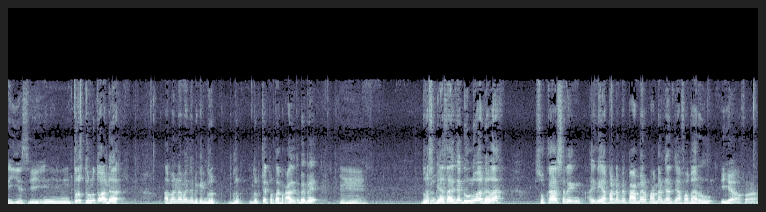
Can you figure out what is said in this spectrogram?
Iya sih. Hmm, terus dulu tuh ada apa namanya bikin grup grup grup chat pertama kali tuh bebe. Hmm. Terus biasanya dulu adalah suka sering ini apa namanya pamer-pamer ganti Ava baru. Iya, apa?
